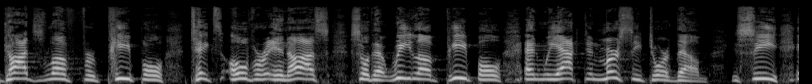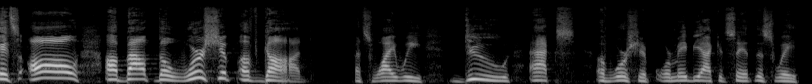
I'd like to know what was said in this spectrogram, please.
God's love for people takes over in us so that we love people and we act in mercy toward them. You see, it's all about the worship of God. That's why we do acts of worship, or maybe I could say it this way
